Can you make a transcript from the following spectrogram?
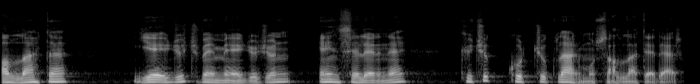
Allah da Yecüc ve Mecüc'ün enselerine küçük kurtçuklar musallat eder.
